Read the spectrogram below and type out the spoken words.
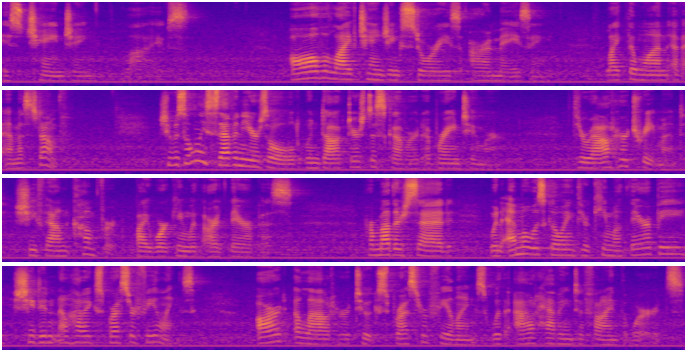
is changing lives. All the life changing stories are amazing, like the one of Emma Stumpf. She was only seven years old when doctors discovered a brain tumor. Throughout her treatment, she found comfort by working with art therapists. Her mother said, when Emma was going through chemotherapy, she didn't know how to express her feelings. Art allowed her to express her feelings without having to find the words,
